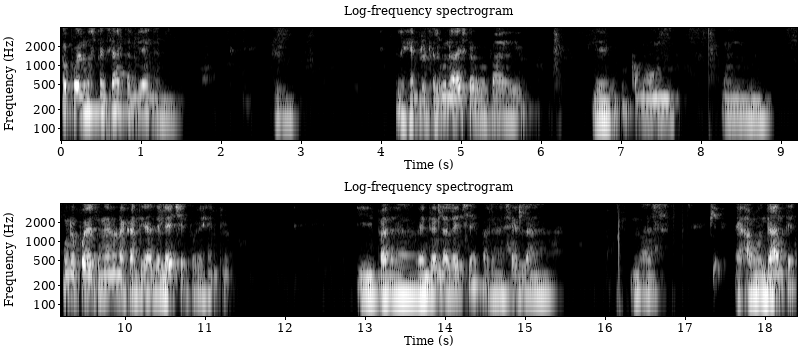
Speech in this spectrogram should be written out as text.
O podemos pensar también en, el ejemplo que alguna vez preocupaba dio de cómo un, uno puede tener una cantidad de leche, por ejemplo, y para vender la leche, para hacerla más abundante,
